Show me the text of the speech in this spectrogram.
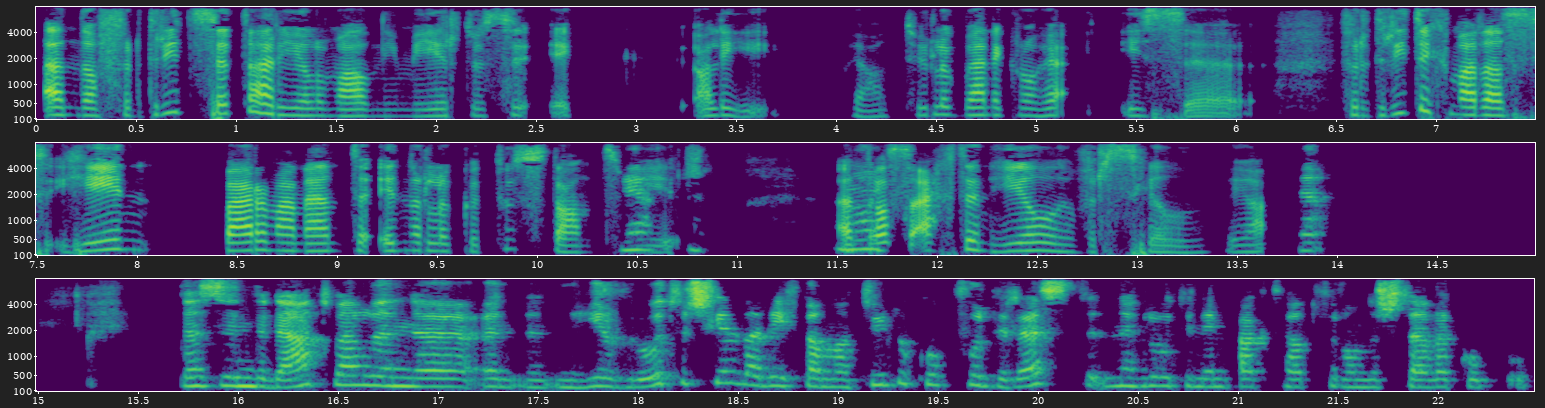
En dat verdriet zit daar helemaal niet meer. Dus ik, allee, ja, natuurlijk ben ik nog eens uh, verdrietig, maar dat is geen permanente innerlijke toestand ja. meer. En Mooi. dat is echt een heel verschil. Ja. ja. Dat is inderdaad wel een, een, een heel groot verschil. Dat heeft dan natuurlijk ook voor de rest een grote impact gehad, veronderstel ik, op, op,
